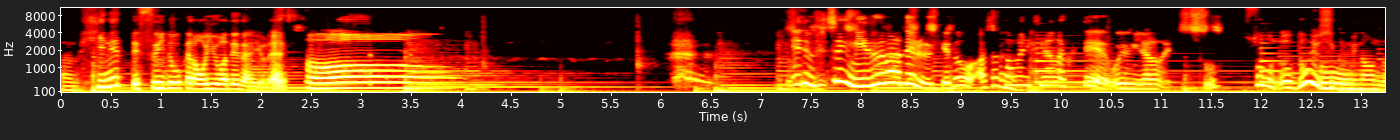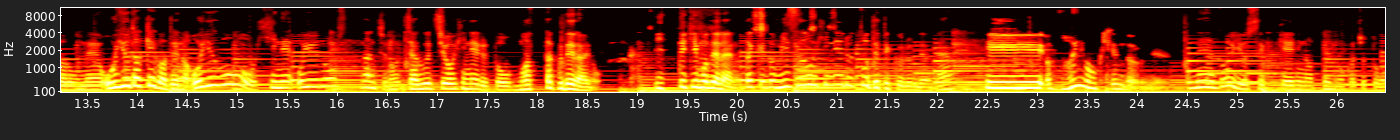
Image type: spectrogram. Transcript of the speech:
あのひねって水道からお湯は出ないよね。あ えでも普通に水は出るけど温まりきらなくてお湯にならないってこと？そうどういう仕組みなんだろうね、お湯だけが出ない。お湯をひねお湯のなんちゅうの？蛇口をひねると全く出ないの。一滴も出ないの。だけど水をひねると出てくるんだよね。へえ。あ何が起きてんだろうね。ねどういう設計になってるのかちょっとわ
